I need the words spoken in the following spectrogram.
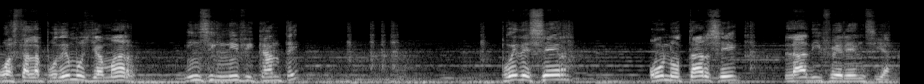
o hasta la podemos llamar insignificante, puede ser o notarse la diferencia.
